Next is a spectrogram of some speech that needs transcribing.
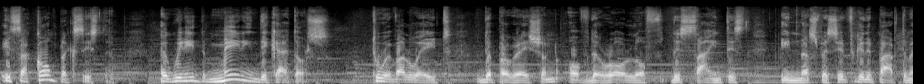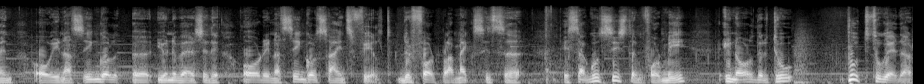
is a complex system and we need many indicators to evaluate the progression of the role of this scientist in a specific department or in a single uh, university or in a single science field. Therefore, PlumX is a, is a good system for me in order to put together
